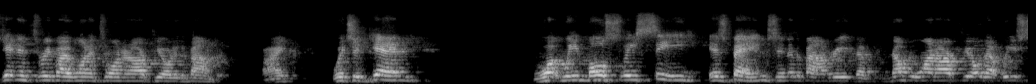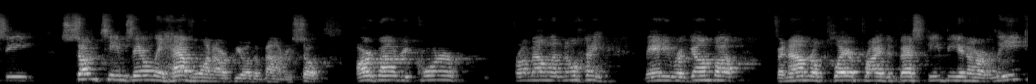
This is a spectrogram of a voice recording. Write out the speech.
getting in three by one and throwing an RPO to the boundary. All right. Which again, what we mostly see is bangs into the boundary. The number one RPO that we see some teams, they only have one RPO the boundary. So our boundary corner from Illinois, Manny Rugamba, phenomenal player, probably the best DB in our league.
